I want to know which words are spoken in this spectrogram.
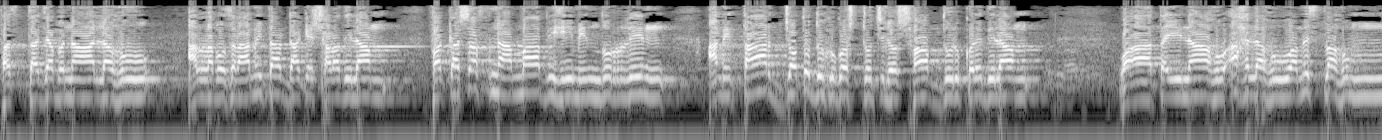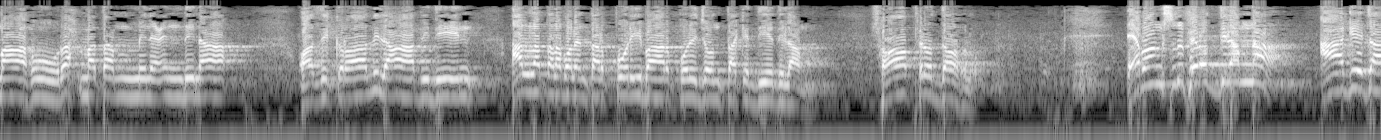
ফাস্তাজাবনা লাহু। আল্লাহ বলছেন, আমি তার ডাকে সাড়া দিলাম। ফাকাশাফনা মা বিহি আমি তার যত দুঃখ কষ্ট ছিল সব দূর করে দিলাম। وآتيناه أهله ومثلهم معه رحمة من عندنا وذكرى للعابدين আল্লাহ তালা বলেন তার পরিবার পরিজন তাকে দিয়ে দিলাম সব ফেরত দেওয়া হলো এবং শুধু ফেরত দিলাম না আগে যা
